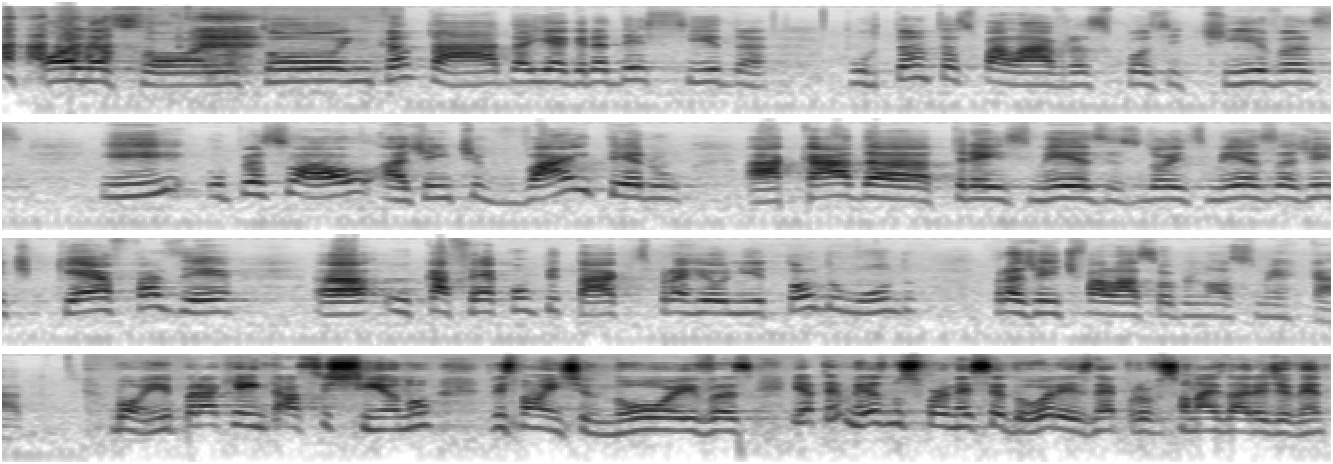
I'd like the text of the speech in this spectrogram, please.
Olha só, eu estou encantada e agradecida por tantas palavras positivas. E o pessoal, a gente vai ter a cada três meses, dois meses, a gente quer fazer uh, o Café com Pitacos para reunir todo mundo para a gente falar sobre o nosso mercado. Bom, e para quem está assistindo, principalmente noivas e até mesmo os fornecedores, né, profissionais da área de evento,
